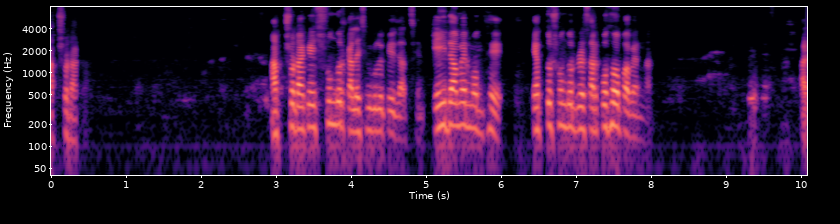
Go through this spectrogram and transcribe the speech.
আটশো টাকা। আটশো টাকায় সুন্দর কালেকশনগুলো পেয়ে যাচ্ছেন। এই দামের মধ্যে এত সুন্দর ড্রেস আর কোথাও পাবেন না। আর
